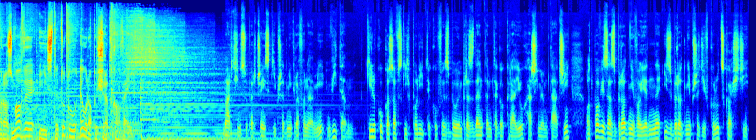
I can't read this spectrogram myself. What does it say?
Rozmowy Instytutu Europy Środkowej. Marcin Superczyński przed mikrofonami. Witam. Kilku kosowskich polityków z byłym prezydentem tego kraju, Hashimem Taci, odpowie za zbrodnie wojenne i zbrodnie przeciwko ludzkości.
